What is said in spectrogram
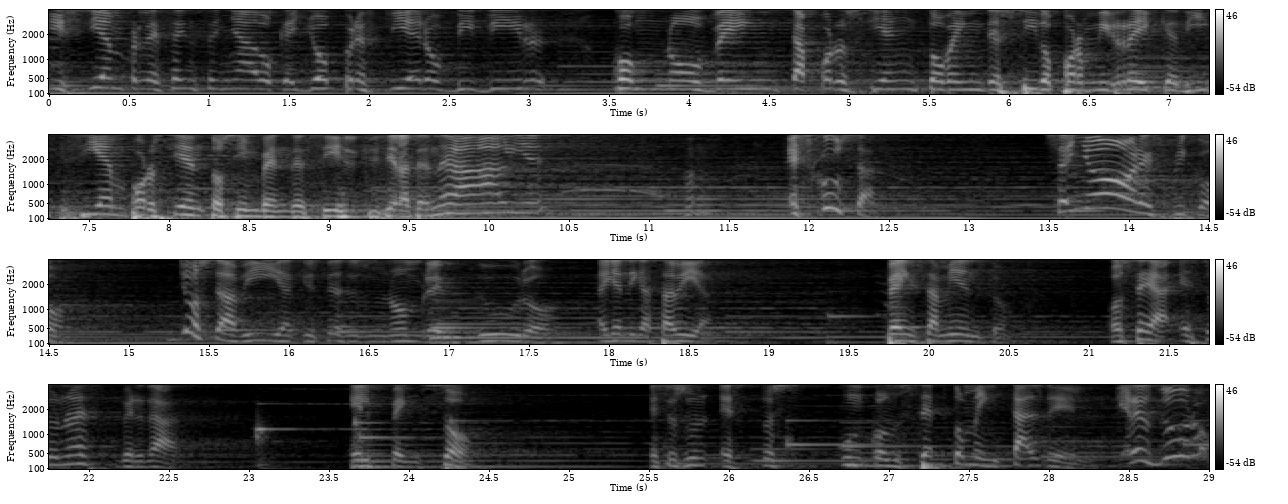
Y siempre les he enseñado que yo prefiero vivir con 90% bendecido por mi rey que 100% sin bendecir. Quisiera tener a alguien. Excusa. Señor, explicó. Yo sabía que usted es un hombre duro. Alguien diga, sabía. Pensamiento. O sea, esto no es verdad. Él pensó. Eso es un, esto es un concepto mental de él. Que eres duro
